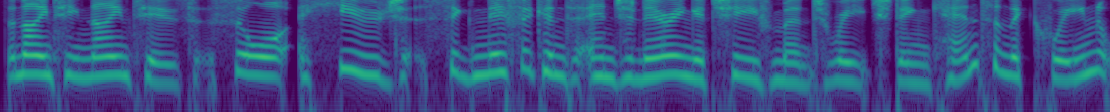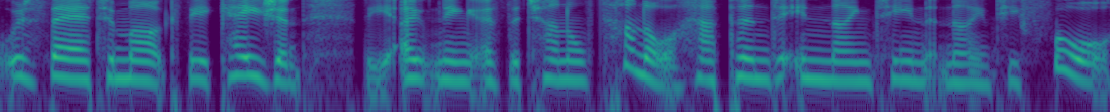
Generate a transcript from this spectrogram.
The 1990s saw a huge, significant engineering achievement reached in Kent, and the Queen was there to mark the occasion. The opening of the Channel Tunnel happened in 1994.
